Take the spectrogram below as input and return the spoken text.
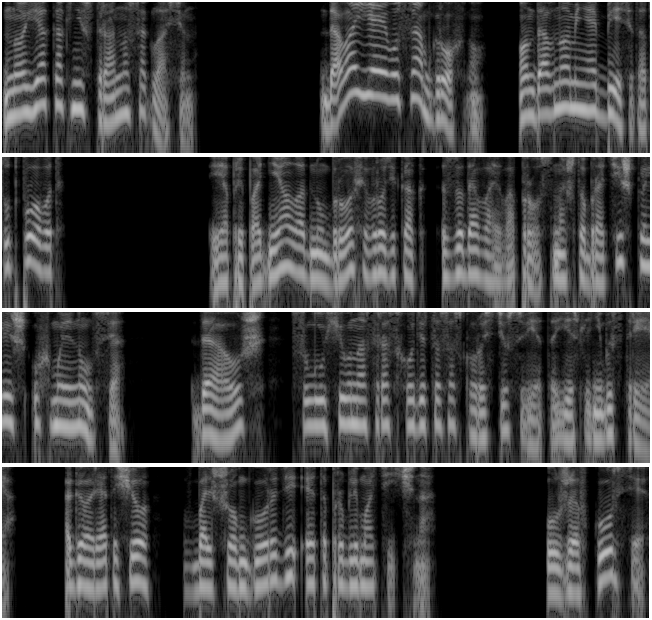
но я, как ни странно, согласен. «Давай я его сам грохну. Он давно меня бесит, а тут повод». Я приподнял одну бровь, вроде как задавая вопрос, на что братишка лишь ухмыльнулся. «Да уж, слухи у нас расходятся со скоростью в большом городе это проблематично. Уже в курсе?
